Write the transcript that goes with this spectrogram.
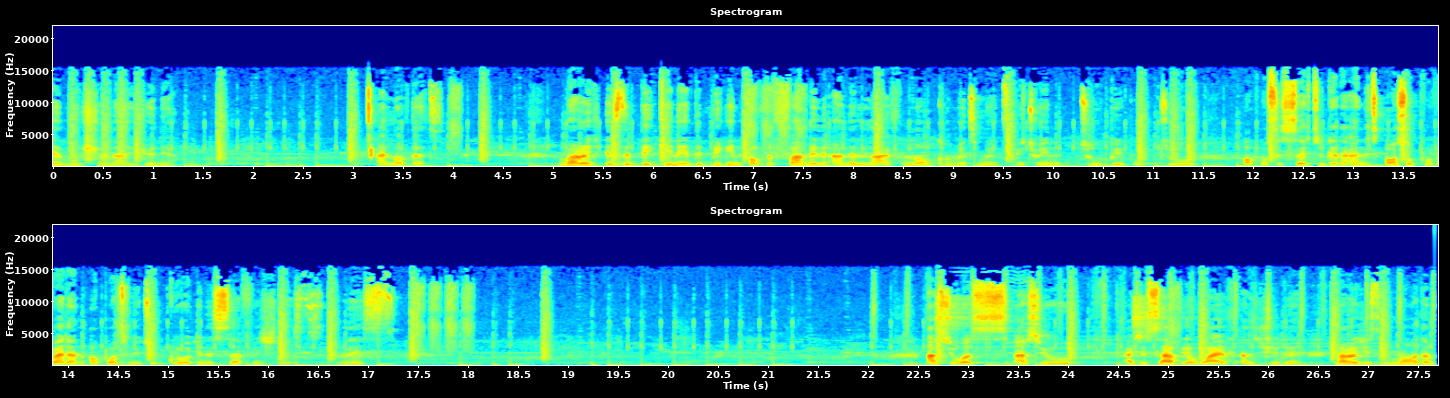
emotional union I love that. Marriage is the beginning, the beginning of the family and a lifelong commitment between two people, two opposite sex together, and it also provides an opportunity to grow in a selfishness. As you was, as you as you serve your wife and children, marriage is more than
